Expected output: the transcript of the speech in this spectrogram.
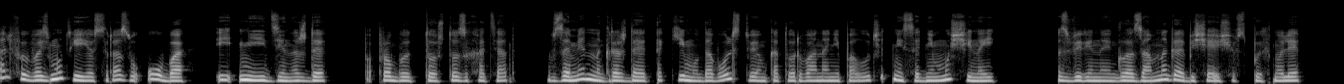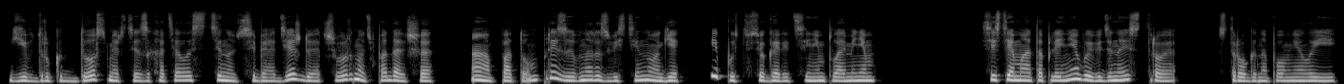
Альфы возьмут ее сразу оба, и не единожды. Попробуют то, что захотят. Взамен награждает таким удовольствием, которого она не получит ни с одним мужчиной. Звериные глаза многообещающе вспыхнули. Ей вдруг до смерти захотелось стянуть с себя одежду и отшвырнуть подальше, а потом призывно развести ноги, и пусть все горит синим пламенем. «Система отопления выведена из строя», — строго напомнила ей.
